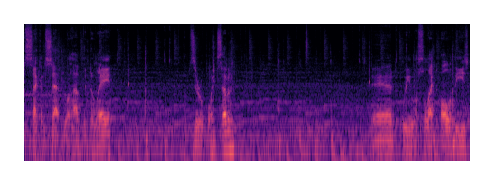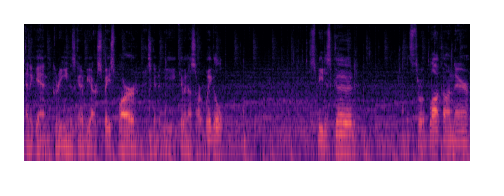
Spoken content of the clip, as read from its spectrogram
second set will have the delay of 0.7. And we will select all of these, and again, green is going to be our spacebar. It's going to be giving us our wiggle. Speed is good. Let's throw a block on there.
